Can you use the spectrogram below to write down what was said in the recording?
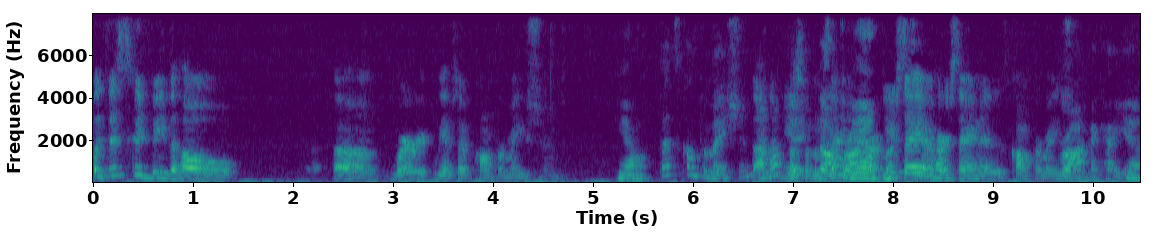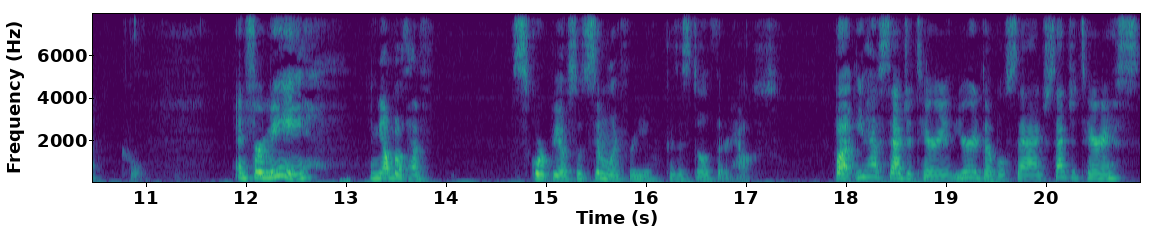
But this could be the whole uh, where we have to have confirmation. Yeah. That's confirmation. I know that's Yeah, what I'm no, saying. right, Yeah. right, You right. say it, her saying it is confirmation. Right. Okay. Yeah. Yeah. Cool. And for me, and y'all both have Scorpio, so it's similar for you because it's still a third house. But you have Sagittarius. You're a double Sag. Sagittarius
